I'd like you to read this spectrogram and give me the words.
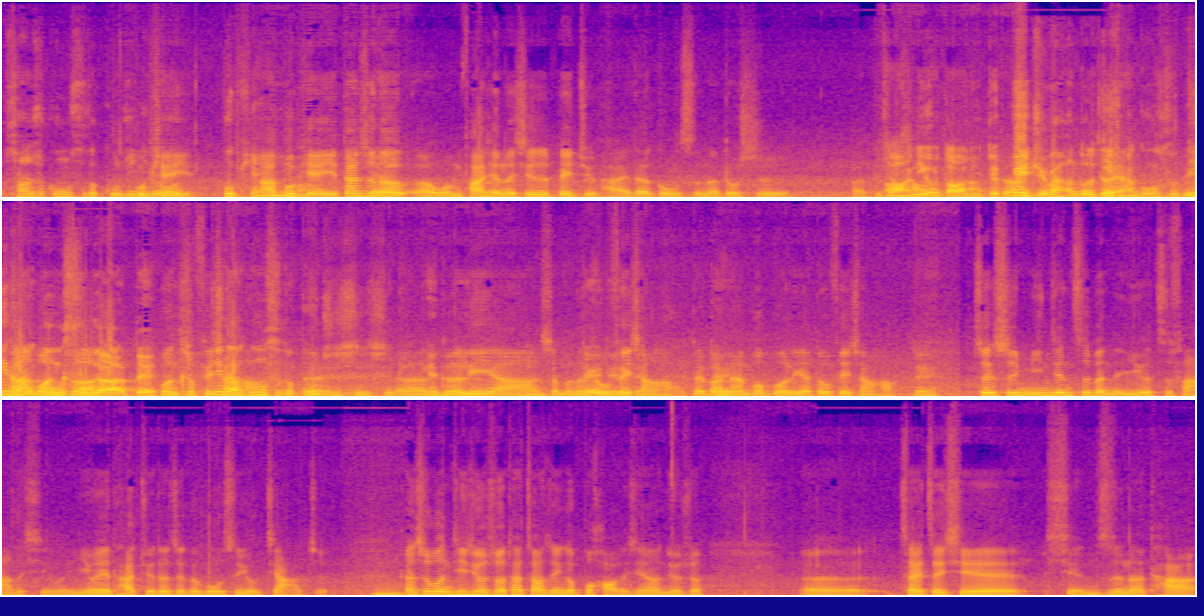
上市公司的估值不便宜，不便宜啊，不便宜。但是呢，呃，我们发现呢，其实被举牌的公司呢，都是呃比较好。你有道理，对，被举牌很多地产公司，地产公司的对，万科非常。地产公司的估值是是呃，格力啊什么的都非常好，对吧？南博玻璃啊都非常好。对，这是民间资本的一个自发的行为，因为他觉得这个公司有价值。嗯。但是问题就是说，它造成一个不好的现象，就是说，呃，在这些险资呢，他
